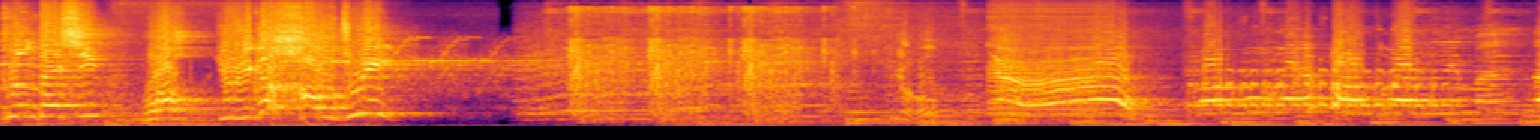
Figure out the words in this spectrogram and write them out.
不用担心，我有一个好主意。我不会放过你们的。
